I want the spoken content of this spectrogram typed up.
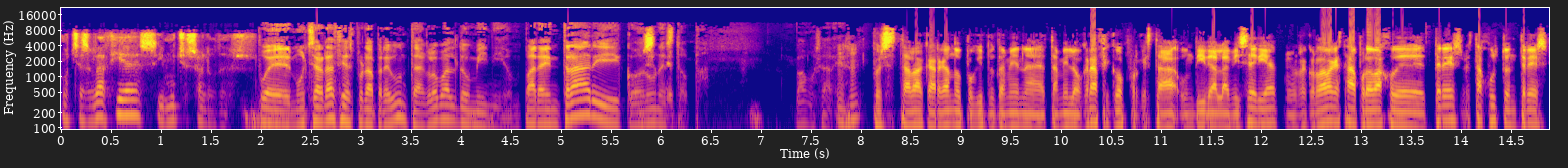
Muchas gracias y muchos saludos. Pues muchas gracias por la pregunta, Global Dominion. Para entrar y con un stop. Vamos a ver. Pues estaba cargando un poquito también, eh, también los gráficos porque está hundida la miseria. recordaba que estaba por debajo de 3, está justo en 3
